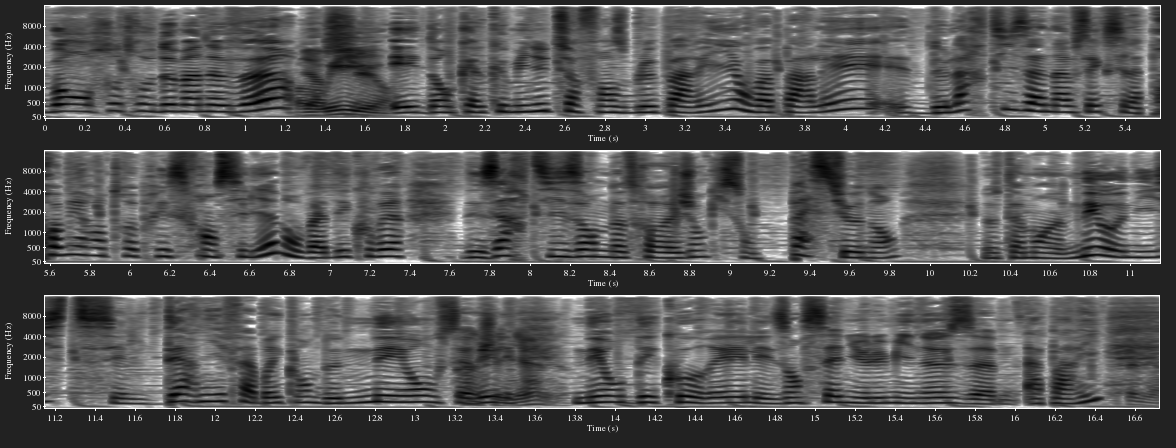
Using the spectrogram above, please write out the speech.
Bon, on se retrouve demain 9h. Bien Oui. sûr. Et dans quelques minutes sur France Bleu Paris, on va parler de l'artisanat. Vous savez que c'est la première entreprise francilienne. On va découvrir des artisans de notre région qui sont passionnants, notamment un néoniste. C'est le dernier fabricant de néons, vous savez, les néons décorés, les enseignes lumineuses à Paris. Très bien.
